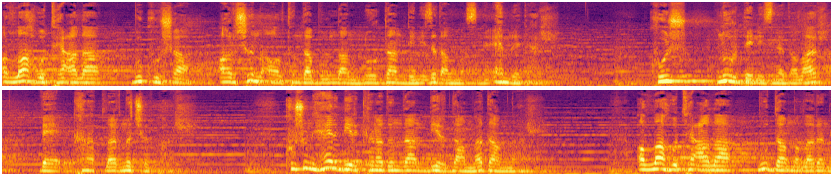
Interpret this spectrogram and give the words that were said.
Allahu Teala bu kuşa arşın altında bulunan nurdan denize dalmasını emreder. Kuş nur denizine dalar ve kanatlarını çırpar. Kuşun her bir kanadından bir damla damlar. Allahu Teala bu damlaların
